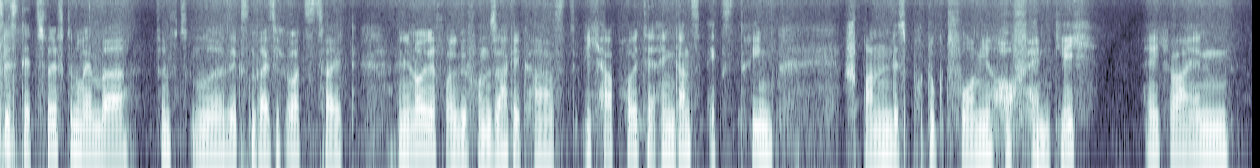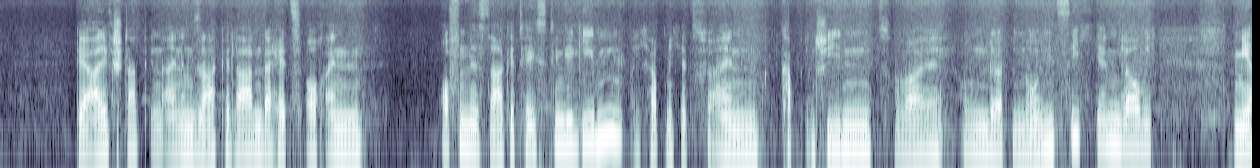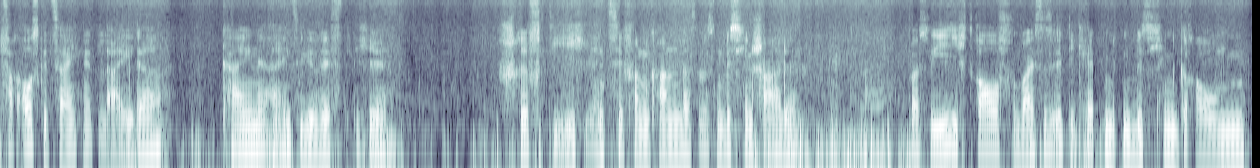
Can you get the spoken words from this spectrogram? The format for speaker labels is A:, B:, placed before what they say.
A: Es ist der 12. November, 15.36 Uhr Ortszeit. Eine neue Folge von Sakecast. Ich habe heute ein ganz extrem spannendes Produkt vor mir, hoffentlich. Ich war in der Altstadt in einem Sake-Laden. Da hätte es auch ein offenes Sake-Tasting gegeben. Ich habe mich jetzt für einen Cup entschieden, 290 Yen, glaube ich. Mehrfach ausgezeichnet, leider keine einzige westliche Schrift, die ich entziffern kann. Das ist ein bisschen schade. Was sehe ich drauf? Weißes Etikett mit ein bisschen grauem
